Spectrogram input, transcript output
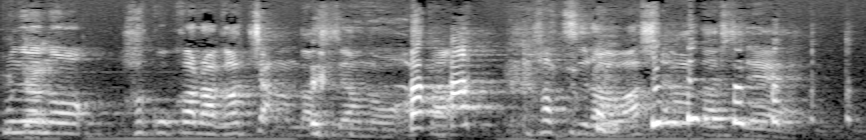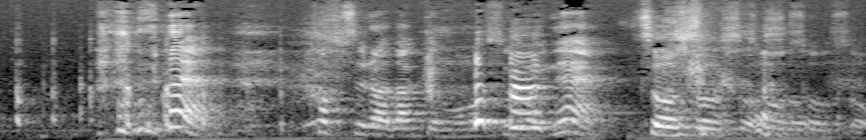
ほんであの箱からガチャン出してあのあたカツラワシャー出してねカツラだけものすごいね。そうそうそう。そうそうそう。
